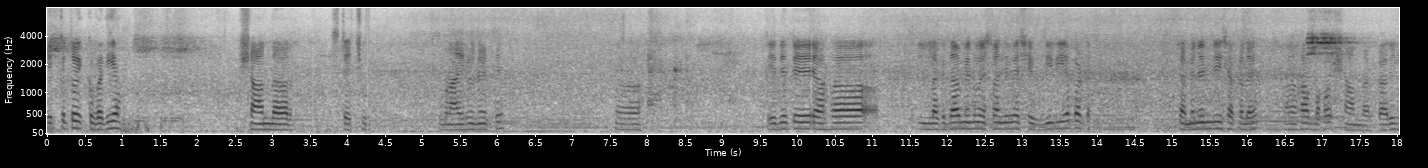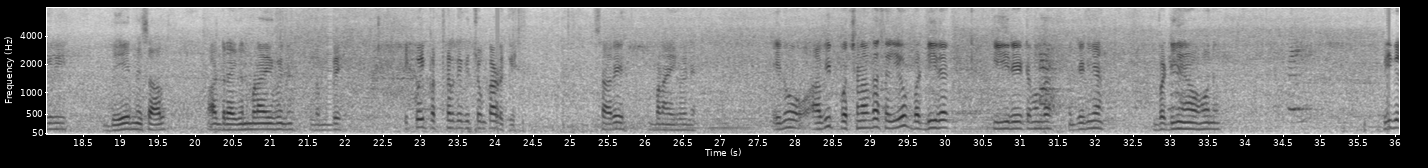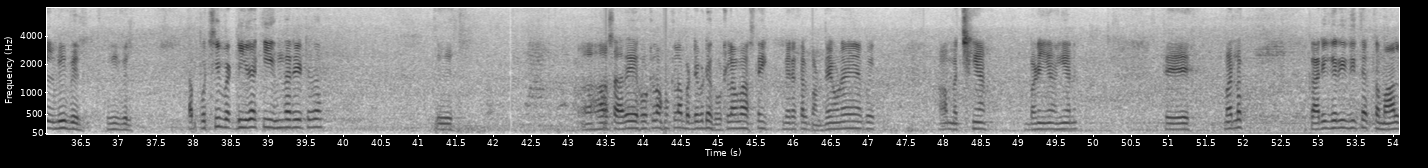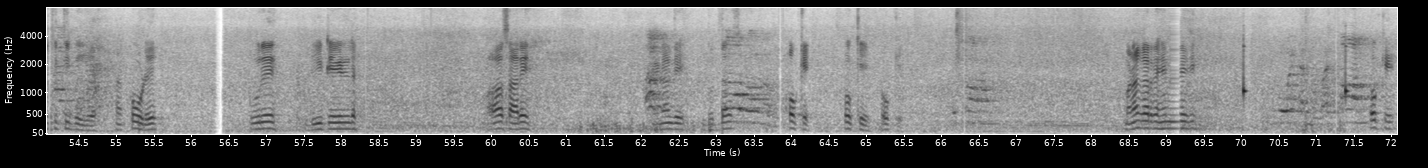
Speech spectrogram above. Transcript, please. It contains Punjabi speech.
ਇੱਕ ਤੋਂ ਇੱਕ ਵਧੀਆ, ਸ਼ਾਨਦਾਰ ਸਟੈਚੂ ਬਣਾਏ ਹੋਏ ਨੇ ਇੱਥੇ। ਇਹਦੇ ਤੇ ਆਹ ਲੱਗਦਾ ਮੈਨੂੰ ਇਸ ਤਰ੍ਹਾਂ ਜਿਵੇਂ ਸ਼ਿਵ ਜੀ ਦੀ ਹੈ ਬਟ ਫੈਮਿਨਿਨ ਦੀ ਸ਼ਕਲ ਹੈ। ਆਹ ਬਹੁਤ ਸ਼ਾਨਦਾਰ ਕਾਰੀਗਰੀ। ਬੇਮਿਸਾਲ। ਆ ਡਰੈਗਨ ਬਣਾਏ ਹੋਏ ਨੇ, ਲੰਬੇ। ਇੱਕੋ ਹੀ ਪੱਥਰ ਦੇ ਵਿੱਚੋਂ ਘੜ ਕੇ ਸਾਰੇ ਬਣਾਏ ਹੋਏ ਨੇ। ਇਹਨੂੰ ਆ ਵੀ ਪੁੱਛਣਾ ਤਾਂ ਸਹੀ ਉਹ ਵੱਡੀ ਦਾ ਕੀ ਰੇਟ ਹੁੰਦਾ, ਜਿਹੜੀਆਂ ਵੱਡੀਆਂ ਉਹ ਨੇ। We will we will we will ਆ ਪੁੱਛੀ ਵੱਡੀ ਦਾ ਕੀ ਹੁੰਦਾ ਰੇਟ ਦਾ। ਤੇ ਆਹ ਸਾਰੇ ਹੋਟਲਾਂ ਹੋਟਲਾਂ ਵੱਡੇ ਵੱਡੇ ਹੋਟਲਾਂ ਵਾਸਤੇ ਹੀ ਮੇਰੇ ਖਿਆਲ ਬਣਦੇ ਹੋਣੇ ਆ ਕੋਈ। ਆ ਮੱਛੀਆਂ ਬਣੀਆਂ ਹੋਈਆਂ ਨੇ। ਤੇ ਮਤਲਬ ਕਾਰੀਗਰੀ ਦੀ ਤਾਂ ਕਮਾਲ ਕੀਤੀ ਪਈ ਹੈ। ਘੋੜੇ, ਪੂਰੇ ਡੀਟੇਲਡ ਆ ਸਾਰੇ ਇਹਨਾਂ ਦੇ ਬੁੱਧਾ। ਓਕੇ ਓਕੇ ਓਕੇ ਮਨਾ ਕਰ ਰਹੇ ਨੇ ਜੀ। ਓਕੇ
